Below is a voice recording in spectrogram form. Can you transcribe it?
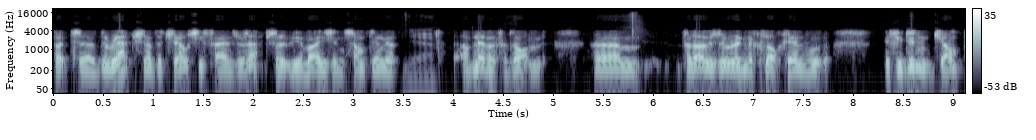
But uh, the reaction of the Chelsea fans was absolutely amazing. Something that Yeah. I've never forgotten. Um, for those who were in the clock end, if you didn't jump,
